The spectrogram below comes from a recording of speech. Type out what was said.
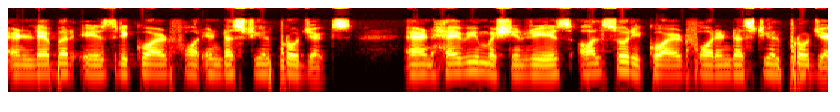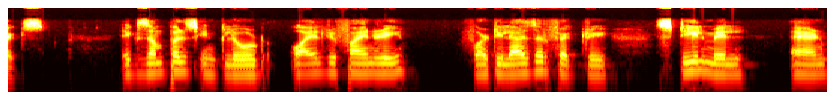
and labor is required for industrial projects and heavy machinery is also required for industrial projects. Examples include oil refinery, fertilizer factory, steel mill and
